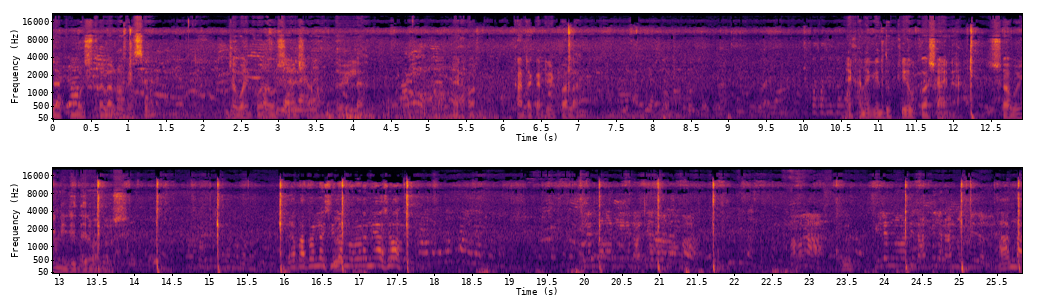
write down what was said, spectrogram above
যাক মোষ ফেলানো হয়েছে। জবাই করাও শেষ আলহামদুলিল্লাহ। এখন কাটাকাটির পালা। এখানে কিন্তু কেউ কষায় না সবই নিজেদের মানুষ। পাতল না ছিল নরম নিয়ে আসো। ধান না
